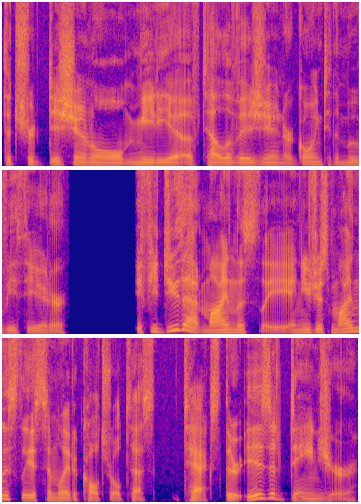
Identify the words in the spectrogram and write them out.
the traditional media of television or going to the movie theater if you do that mindlessly and you just mindlessly assimilate a cultural test, text there is a danger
